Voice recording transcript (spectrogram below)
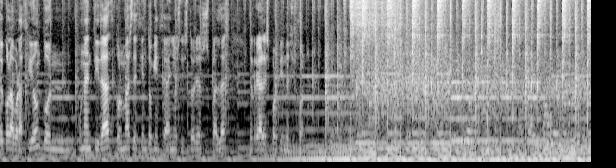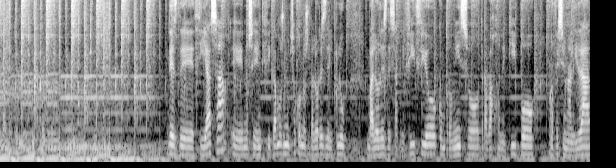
De colaboración con una entidad con más de 115 años de historia a sus espaldas, el Real Sporting de Gijón. Desde CIASA eh, nos identificamos mucho con los valores del club, valores de sacrificio, compromiso, trabajo en equipo, profesionalidad,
